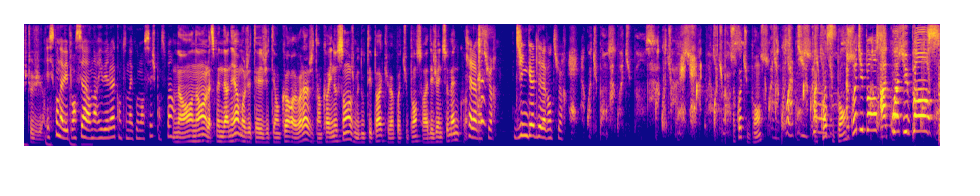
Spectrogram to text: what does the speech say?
je te jure. Est-ce qu'on avait pensé à en arriver là quand on a commencé? Je pense pas. hein. Non, non, la semaine dernière, moi j'étais j'étais encore euh, voilà, j'étais encore innocent, je me doutais pas que à quoi tu penses aurait déjà une semaine quoi. Quelle aventure. Jingle de l'aventure. À quoi tu penses? À quoi tu penses À quoi tu penses À quoi tu penses À quoi tu penses À quoi tu À quoi tu penses À quoi tu penses À quoi tu penses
